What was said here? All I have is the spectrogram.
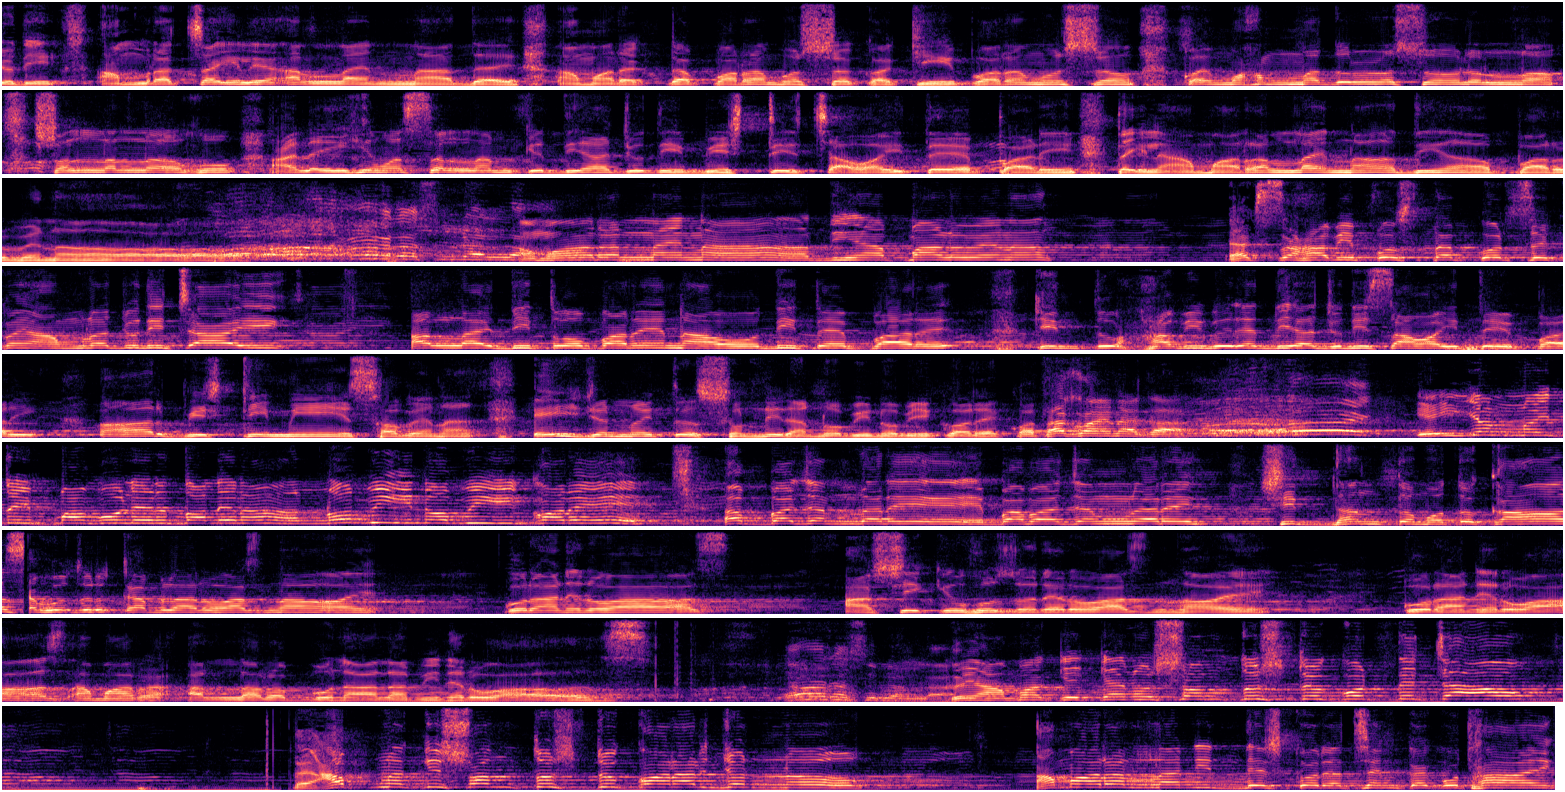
যদি আমরা চাইলে আল্লাহ না দেয় আমার একটা পরামর্শ কয় কি পরামর্শ? কয় মোহাম্মদুর রসুল্লাহ সাল্লাল্লাহু আলাইহি ওয়াসাল্লামকে দিয়া যদি বৃষ্টি চাওয়াইতে পারি তাইলে আমার আল্লাহ না দিয়া পারবে না। আমার আল্লাহ না দিয়া পারবে না। এক সাহাবি প্রস্তাব করছে, কয়, আমরা যদি চাই আল্লাহ দিতেও পারে, নাও দিতে পারে, কিন্তু হাবিবের দিয়া যদি চাওয়াইতে পারি, আর বৃষ্টি মিস হবে না। এই জন্যই তো সুন্নিরা নবী নবী করে। কথা কয় না কা এই জন্যই তো পাগলের দলেরা নবী নবী করে। আব্বা জানলারে বাবা জানলারে সিদ্ধান্ত মতো কাজ। হুজুর কাবলার ওয়াজ নয়, কোরআনের ওয়াজ। আশিক হুজুরের ওয়াজ নয় কোরআনের ওয়াজ আমার আল্লাহ রব্বুল আলমিনের ওয়াজ। আমাকে কেন সন্তুষ্ট করতে চাও? আপনাকে সন্তুষ্ট করার জন্য আমার আল্লাহ নির্দেশ করেছেন কা কোথায়?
